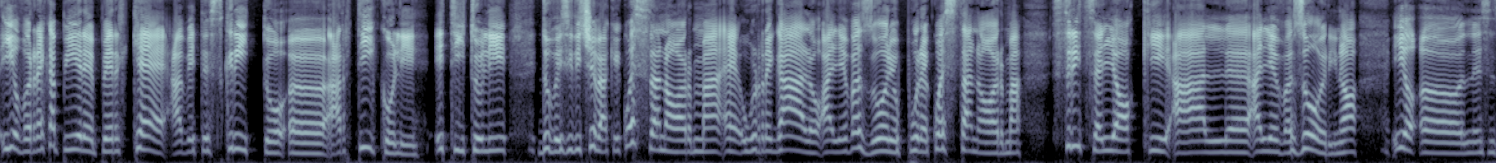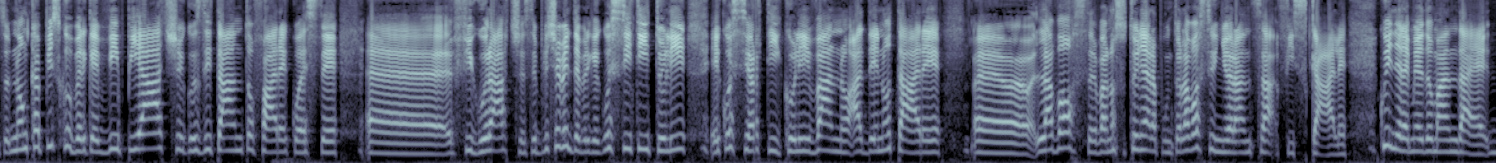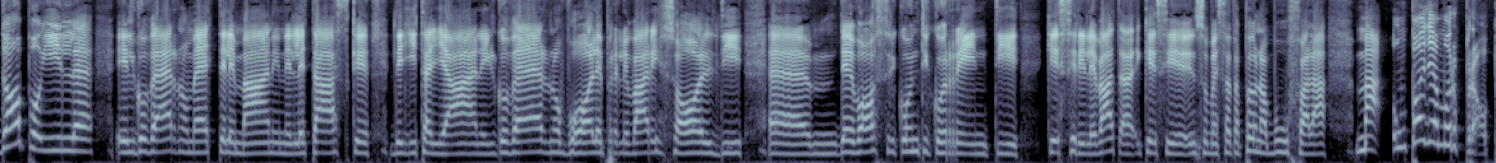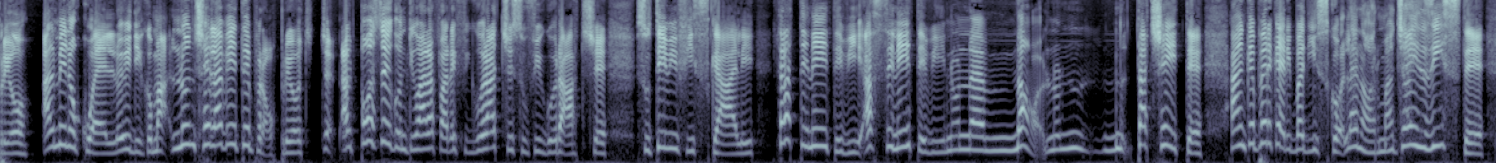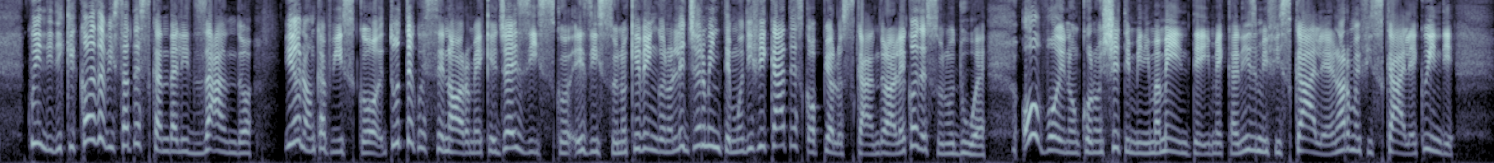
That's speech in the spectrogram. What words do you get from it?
io vorrei capire perché avete scritto eh, articoli e titoli dove si diceva che questa norma è un regalo agli evasori oppure questa norma strizza gli occhi al, agli evasori, no? Io eh, nel senso non capisco perché vi piace così tanto fare queste eh, figuracce, semplicemente perché questi titoli e questi articoli vanno a denotare eh, la vostra, vanno a sottolineare appunto la vostra ignoranza fiscale. Quindi la mia domanda è dopo il, il governo mette le mani nelle tasche degli italiani, il governo vuole prelevare i soldi ehm, dei vostri conti correnti, che si è rilevata, che si, insomma è stata poi una bufala, ma un po' di amor proprio, almeno quello, io dico, ma non ce l'avete proprio, cioè, al posto di continuare a fare figuracce su figuracce, su temi fiscali, trattenetevi, astenetevi, non, no, non, tacete, anche perché ribadisco, la norma già esiste, quindi di che cosa vi state scandalizzando? Io non capisco, tutte queste norme che già esisco, esistono, che vengono leggermente modificate, scoppia lo scandalo. Le cose sono due. O voi non conoscete minimamente i meccanismi fiscali, le norme fiscali, quindi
